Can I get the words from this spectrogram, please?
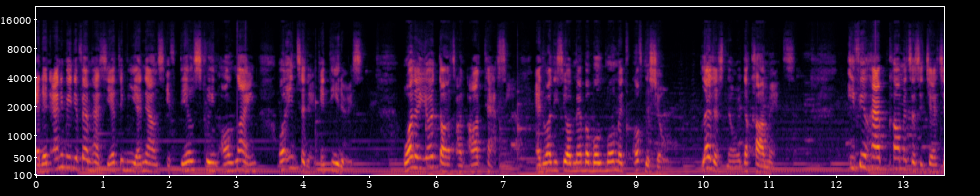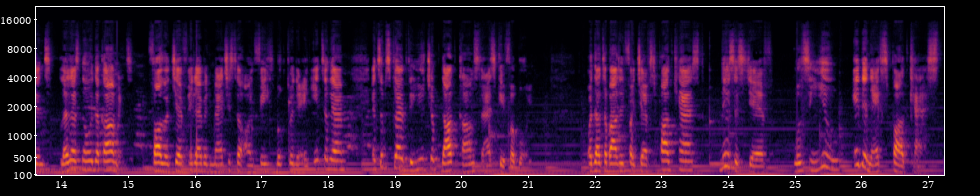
and an animated film has yet to be announced if they'll screen online or in theaters. What are your thoughts on Odd Taxi, and what is your memorable moment of the show? Let us know in the comments. If you have comments or suggestions, let us know in the comments. Follow Jeff11 Manchester on Facebook, Twitter, and Instagram, and subscribe to youtube.com slash Boy. Well, that's about it for Jeff's podcast. This is Jeff. We'll see you in the next podcast.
